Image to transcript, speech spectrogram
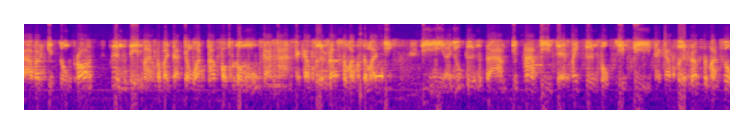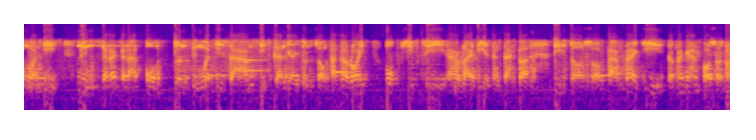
ชาบันกิจสงเคราะห์เพื่อนเสมาธรรมจากจังหวัดนครพนมมุกดาหารนะครับเปิดรับสมัครสมาชิกที่มีอายุเกิน 35 ปี แต่ไม่เกิน 60 ปีนะครับ เปิดรับสมัครช่วงวันที่ 1 กรกฎาคม จนถึงวันที่ 30 กันยายน 64เอารายละเอียดต่างๆ ก็ติดต่อสอบถามได้ที่สำนักงานปชน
